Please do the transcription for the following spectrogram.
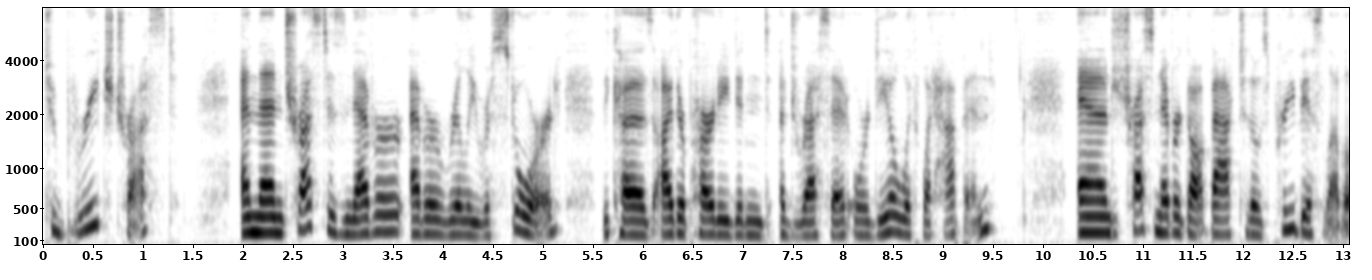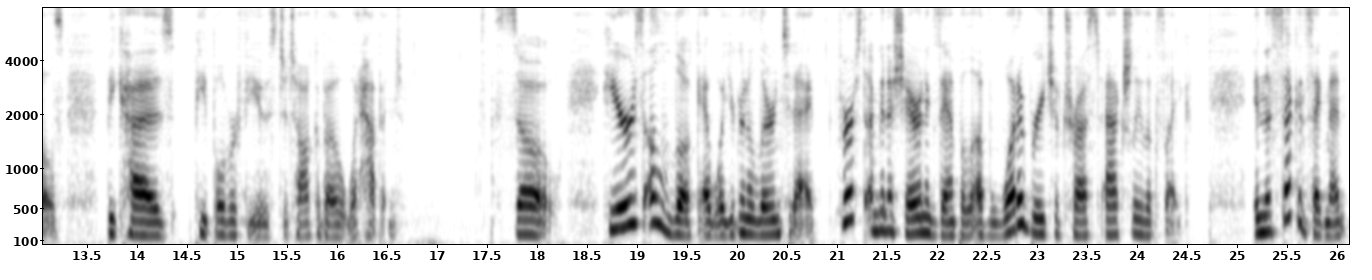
to breach trust. And then trust is never, ever really restored because either party didn't address it or deal with what happened. And trust never got back to those previous levels because people refused to talk about what happened. So, here's a look at what you're going to learn today. First, I'm going to share an example of what a breach of trust actually looks like. In the second segment,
